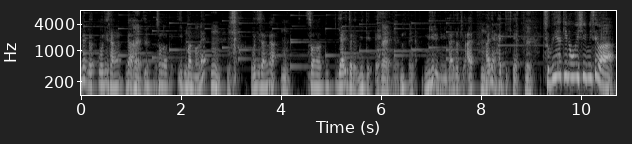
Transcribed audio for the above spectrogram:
なんかおじさんが、はい。いその一般のね、うん。おじさんが、うん。そのやりとりを見てて。見るに見かれたっていうか、あうん。間に入ってきて、うん。つぶやきの美味しい店は、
